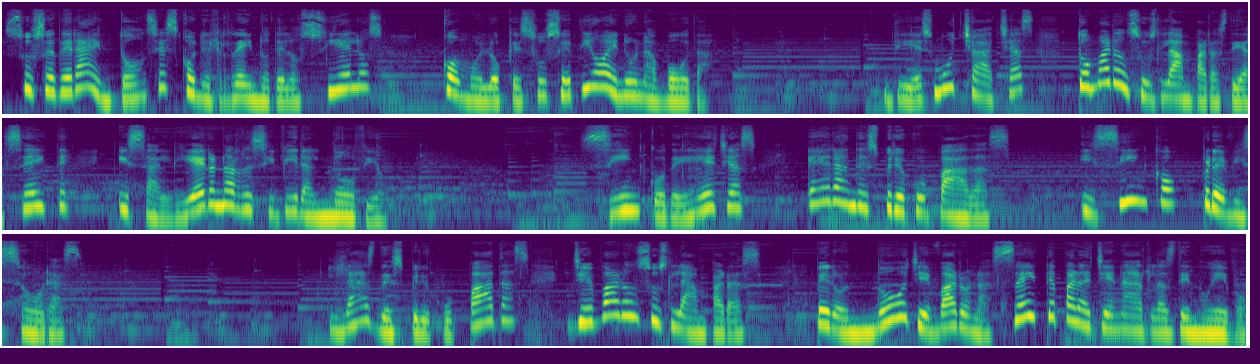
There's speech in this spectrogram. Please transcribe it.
Sucederá entonces con el reino de los cielos como lo que sucedió en una boda. Diez muchachas tomaron sus lámparas de aceite y salieron a recibir al novio. Cinco de ellas eran despreocupadas y cinco previsoras. Las despreocupadas llevaron sus lámparas, pero no llevaron aceite para llenarlas de nuevo.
